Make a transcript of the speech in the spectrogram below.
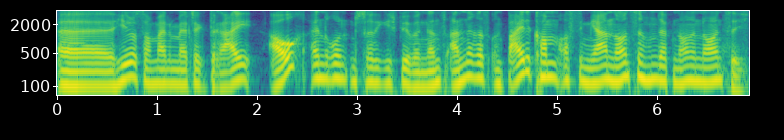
äh, Heroes of Might and Magic 3 auch ein Rundenstrategiespiel, aber ein ganz anderes. Und beide kommen aus dem Jahr 1999.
